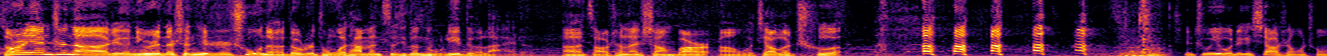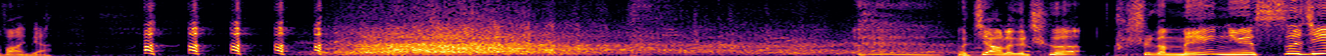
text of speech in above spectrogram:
总而言之呢，这个女人的神奇之处呢，都是通过她们自己的努力得来的。啊，早晨来上班啊，我叫了车，请注意我这个笑声，我重放一遍。我叫了个车，是个美女司机，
